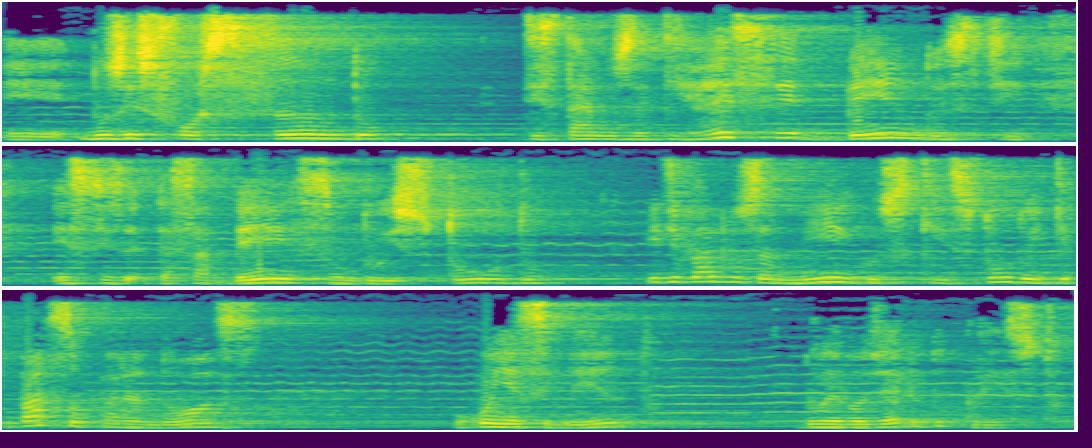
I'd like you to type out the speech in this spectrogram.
eh, nos esforçando, de estarmos aqui recebendo este, este, essa bênção do estudo e de vários amigos que estudam e que passam para nós o conhecimento do Evangelho do Cristo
